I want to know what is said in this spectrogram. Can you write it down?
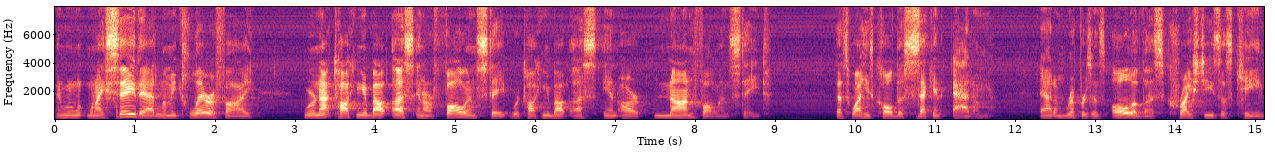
And when, when I say that, let me clarify we're not talking about us in our fallen state, we're talking about us in our non fallen state. That's why he's called the second Adam. Adam represents all of us. Christ Jesus came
